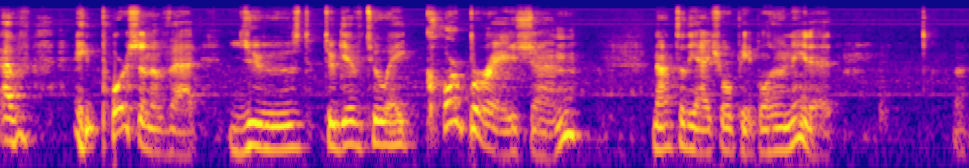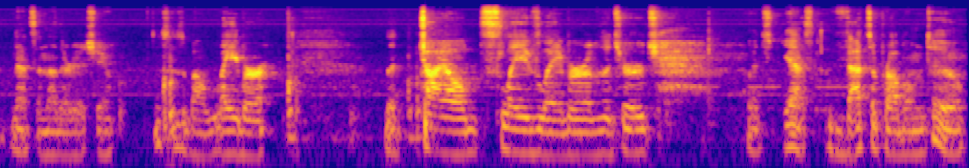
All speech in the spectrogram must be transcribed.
have a portion of that used to give to a corporation, not to the actual people who need it. But that's another issue. This is about labor, the child slave labor of the church, which, yes, that's a problem too.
